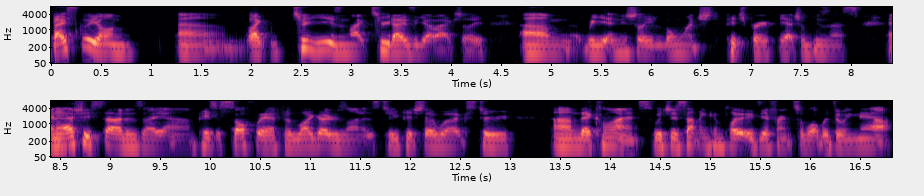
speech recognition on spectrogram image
basically on um like two years and like two days ago actually. Um we initially launched pitch proof, the actual business. And it actually started as a um, piece of software for logo designers to pitch their works to um, their clients, which is something completely different to what we're doing now.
